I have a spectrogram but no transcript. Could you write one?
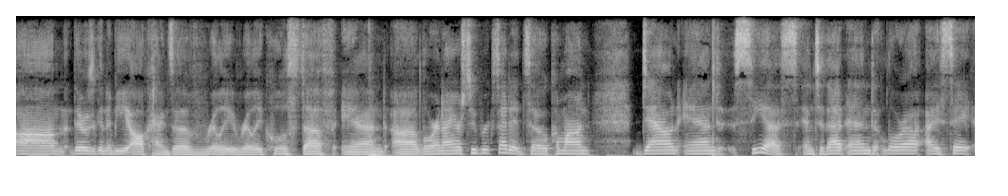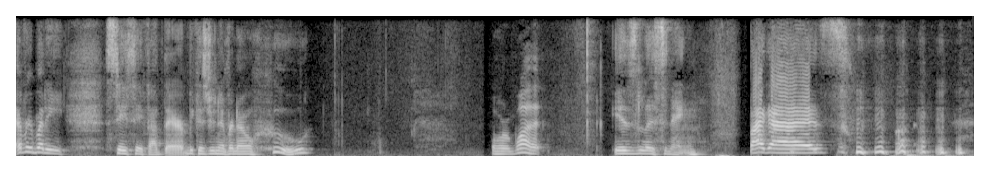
Um, there's going to be all kinds of really, really cool stuff. And uh, Laura and I are super excited. So come on down and see us. And to that end, Laura, I say, everybody stay safe out there because you never know who or what is listening. Bye, guys.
